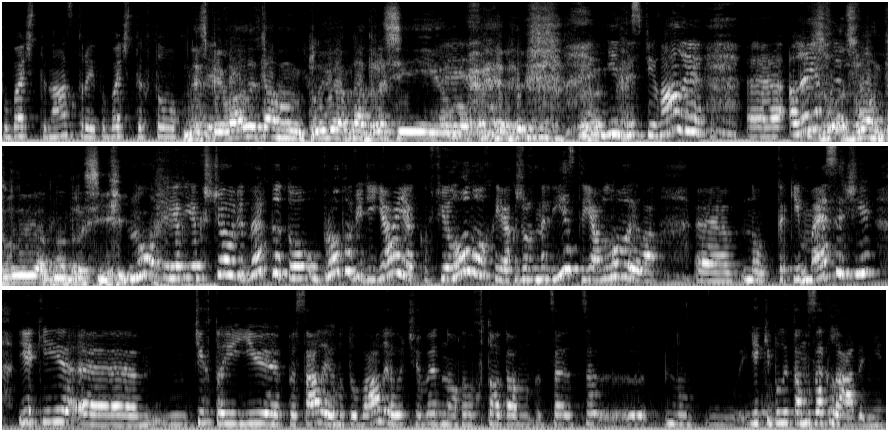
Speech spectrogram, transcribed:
побачити настрої, побачити, хто Не співали там пливет над Росією? Ні, не співали. Е, Але Звон пливет над Росією. Ну, як, якщо відверто, то у проповіді я, як філолог, як журналіст, я вловила е, ну, такі меседжі, які е, ті, хто її писали і готували, очевидно, хто там це, це е, ну, які були там закладені.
